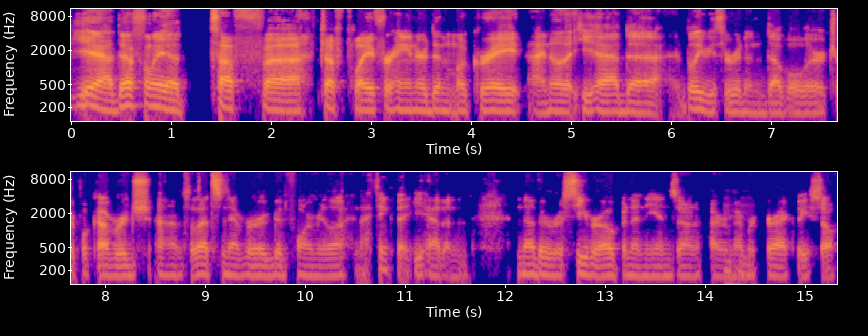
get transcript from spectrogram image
Yeah, definitely a tough uh, tough play for Haener. Didn't look great. I know that he had, uh, I believe he threw it in double or triple coverage, um, so that's never a good formula. And I think that he had an, another receiver open in the end zone, if I remember correctly. So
